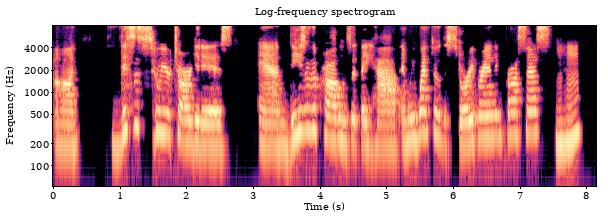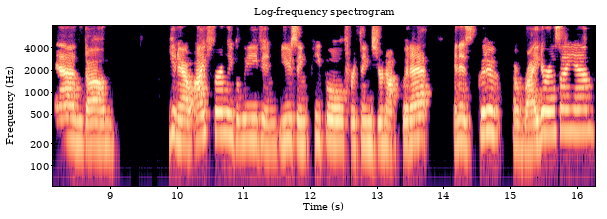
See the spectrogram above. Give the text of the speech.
on this is who your target is. And these are the problems that they have. And we went through the story branding process. Mm-hmm. And, um, you know, I firmly believe in using people for things you're not good at. And as good a, a writer as I am,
